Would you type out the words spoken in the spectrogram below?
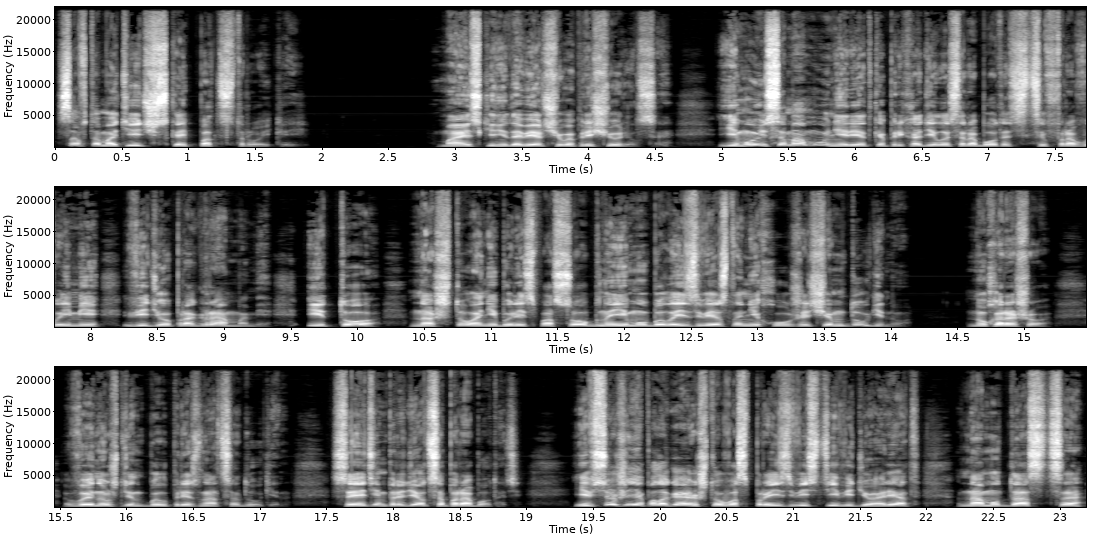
с автоматической подстройкой. Майский недоверчиво прищурился. Ему и самому нередко приходилось работать с цифровыми видеопрограммами, и то, на что они были способны, ему было известно не хуже, чем Дугину. «Ну хорошо», — вынужден был признаться Дугин. «С этим придется поработать. И все же я полагаю, что воспроизвести видеоряд нам удастся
